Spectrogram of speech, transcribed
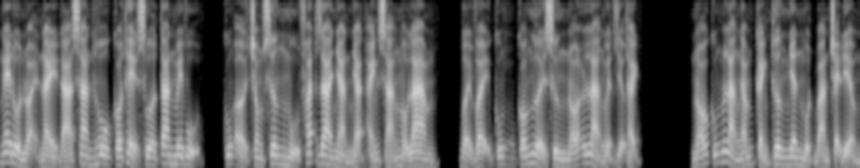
nghe đồn loại này đá san hô có thể xua tan mê vụ, cũng ở trong sương mù phát ra nhàn nhạt ánh sáng màu lam, bởi vậy cũng có người xưng nó là nguyệt diệu thạch. Nó cũng là ngắm cảnh thương nhân một bán chạy điểm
